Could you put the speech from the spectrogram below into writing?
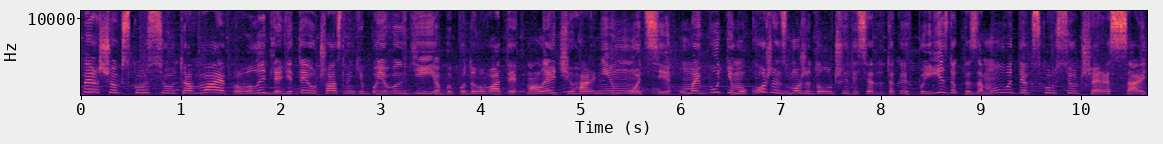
Першу екскурсію у трамваї провели для дітей-учасників бойових дій, аби подарувати малечі гарні емоції. У майбутньому кожен зможе долучитися до таких поїздок та замовити екскурсію через сайт.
